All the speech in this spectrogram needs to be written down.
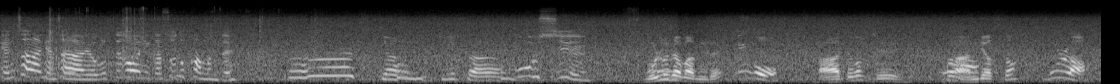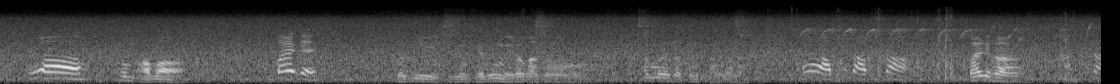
괜찮아, 괜찮아. 여기 뜨거우니까 소독하면 돼. 아, 진짜 미치겠다. 오, 씨. 뭘로 잡았는데? 이거. 아, 뜨겁지. 손안 뒤었어? 몰라. 우와, 손 봐봐. 빨개. 저기 지금 계곡 내려가서 찬물에다 좀 담가놔. 어, 아프다, 아프다. 빨리 가. 아프다.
